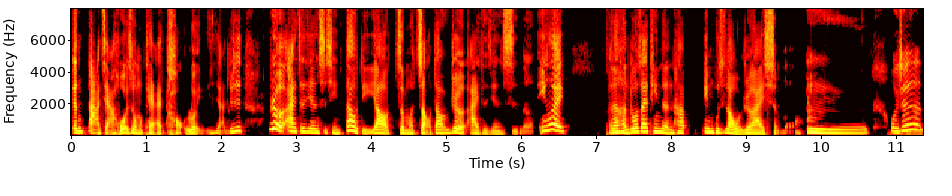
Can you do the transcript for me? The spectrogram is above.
跟大家，或者是我们可以来讨论一下，就是热爱这件事情到底要怎么找到热爱这件事呢？因为可能很多在听的人，他并不知道我热爱什么。嗯，我觉得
